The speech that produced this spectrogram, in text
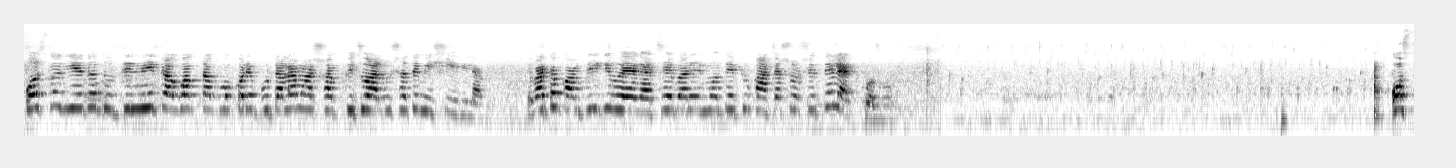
পোস্ত দিয়ে তো দু তিন মিনিট টকবক টকবক করে ফুটালাম আর সব কিছু আলুর সাথে মিশিয়ে দিলাম। এবার তো কমপ্লিটই হয়ে গেছে। এবার এর মধ্যে একটু কাঁচা সর্ষের তেল অ্যাড করব। পোস্ত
